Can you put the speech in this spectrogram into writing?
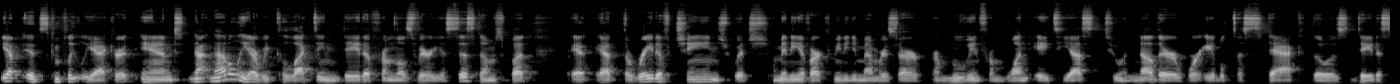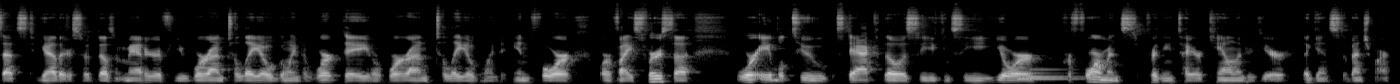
Yep, it's completely accurate. And not not only are we collecting data from those various systems, but at, at the rate of change, which many of our community members are, are moving from one ATS to another, we're able to stack those data sets together. So it doesn't matter if you were on Taleo going to Workday or were on Taleo going to Infor or vice versa. We're able to stack those so you can see your performance for the entire calendar year against the benchmark.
